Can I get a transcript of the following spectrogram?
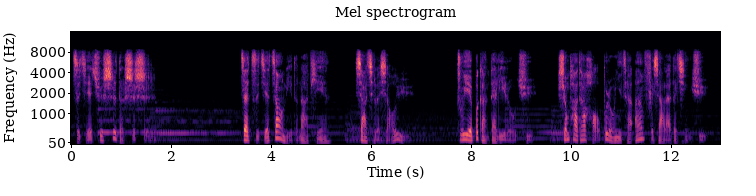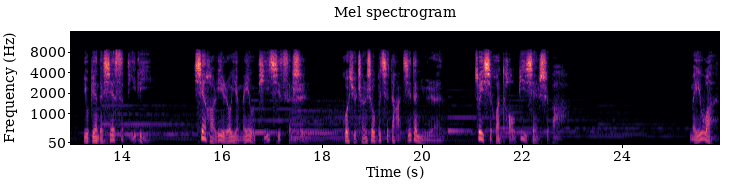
子杰去世的事实。在子杰葬礼的那天，下起了小雨，朱叶不敢带丽柔去，生怕她好不容易才安抚下来的情绪又变得歇斯底里。幸好丽柔也没有提起此事，或许承受不起打击的女人，最喜欢逃避现实吧。每晚，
